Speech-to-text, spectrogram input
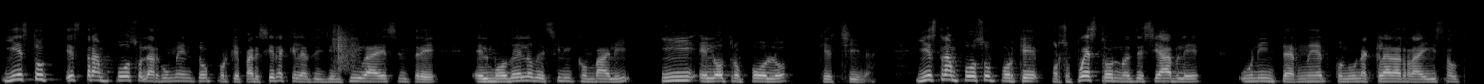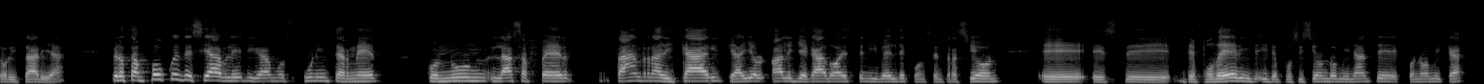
Y esto es tramposo el argumento porque pareciera que la disyuntiva es entre el modelo de Silicon Valley y el otro polo que es China. Y es tramposo porque, por supuesto, no es deseable un Internet con una clara raíz autoritaria, pero tampoco es deseable, digamos, un Internet con un laissez-faire tan radical que haya, llegado a este nivel de concentración eh, este, de poder y de, posición dominante económica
